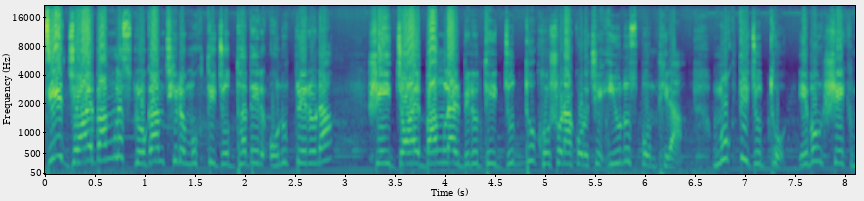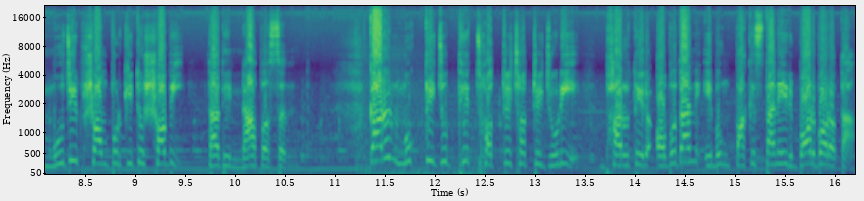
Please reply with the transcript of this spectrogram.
যে জয় বাংলা স্লোগান ছিল মুক্তিযোদ্ধাদের অনুপ্রেরণা, সেই জয় বাংলার বিরুদ্ধে যুদ্ধ ঘোষণা করেছে ইউনুসপন্থীরা। মুক্তিযুদ্ধ এবং শেখ মুজিব সম্পর্কিত সবই তাদের নাপসন্দ। কারণ মুক্তিযুদ্ধে ছত্রে ছত্রে জড়িয়ে ভারতের অবদান এবং পাকিস্তানের বর্বরতা।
